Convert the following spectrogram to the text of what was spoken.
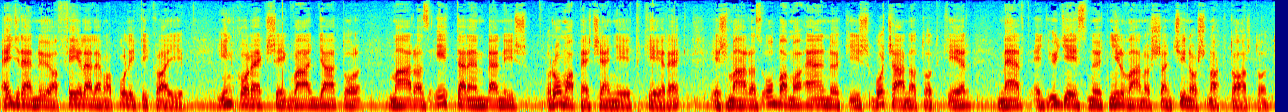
egyre nő a félelem a politikai inkorrektség vágyától, már az étteremben is roma pecsenyét kérek, és már az Obama elnök is bocsánatot kér, mert egy ügyésznőt nyilvánosan csinosnak tartott.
